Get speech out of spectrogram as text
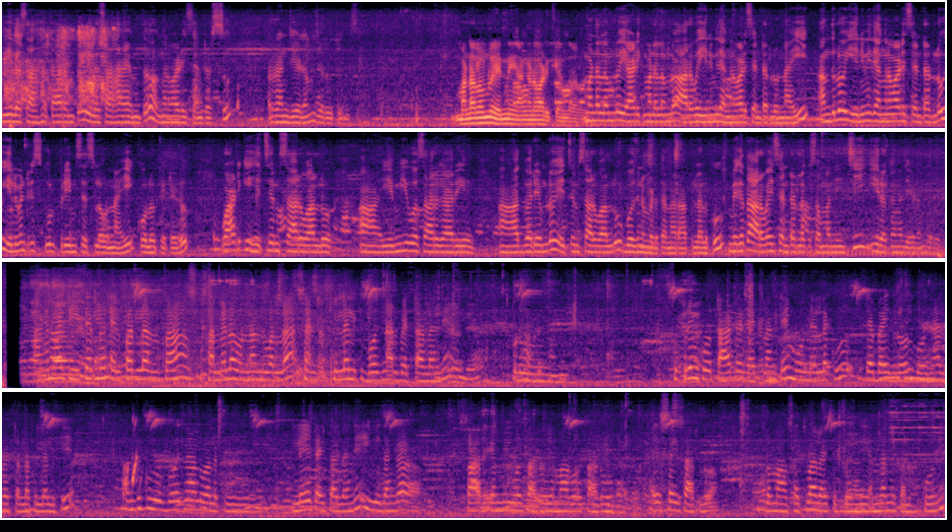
వీళ్ళ సహకారంతో వీళ్ళ సహాయంతో అంగన్వాడీ సెంటర్స్ రన్ చేయడం జరుగుతుంది సార్. మండలంలో ఎన్ని అంగన్వాడీ కేంద్రాలు మండలంలో యాడికి మండలంలో అరవై ఎనిమిది అంగన్వాడీ సెంటర్లు ఉన్నాయి. అందులో ఎనిమిది అంగన్వాడీ సెంటర్లు ఎలిమెంటరీ స్కూల్ ప్రీమిసెస్లో ఉన్నాయి కోలోకేటెడ్. వాటికి హెచ్ఎం సార్ వాళ్ళు ఎంఈఓ సార్ గారి ఆ, ఆధ్వర్యంలో హెచ్ఎం సార్ వాళ్ళు భోజనం పెడుతున్నారు ఆ పిల్లలకు. మిగతా అరవై సెంటర్లకు సంబంధించి ఈ రకంగా చేయడం జరుగుతుంది. అంగన్వాడీ టీచర్లు హెల్పర్లు అంతా సమ్మెలో ఉన్నందువల్ల సెంటర్ పిల్లలకి భోజనాలు పెట్టాలని ఇప్పుడు సుప్రీంకోర్టు ఆర్డర్ ఎట్లా అంటే మూడు నెలలకు డెబ్బై ఐదు రోజులు భోజనాలు పెట్టాల పిల్లలకి. అందుకు భోజనాలు వాళ్ళకు లేట్ అవుతుందని ఈ విధంగా sir MEO sir MRO sir SI సార్లు మా సచివాలయ సిబ్బంది అందరినీ కలుపుకొని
